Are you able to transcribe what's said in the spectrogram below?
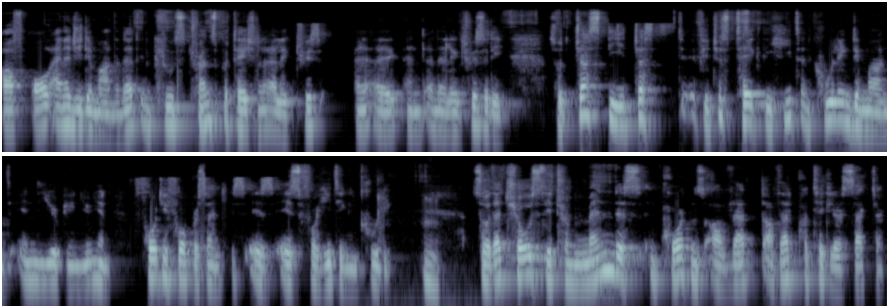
of all energy demand, and that includes transportation and electricity and, and electricity. So just the just if you just take the heat and cooling demand in the European Union, 44% is is, is for heating and cooling. Mm. So that shows the tremendous importance of that of that particular sector.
